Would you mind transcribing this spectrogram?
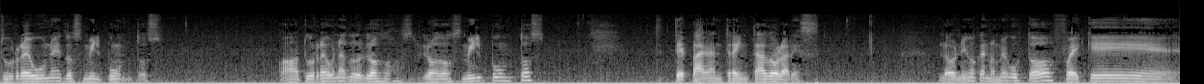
tú reúnes 2000 puntos. Cuando tú reúnes los, los, los 2000 puntos, te pagan 30 dólares. Lo único que no me gustó fue que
